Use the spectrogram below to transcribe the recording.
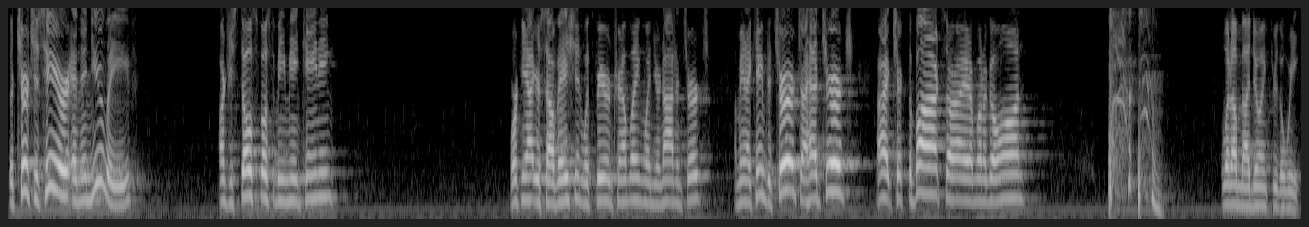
the church is here and then you leave. Aren't you still supposed to be maintaining, working out your salvation with fear and trembling when you're not in church? I mean, I came to church, I had church. All right, check the box. All right, I'm going to go on. What am I doing through the week?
